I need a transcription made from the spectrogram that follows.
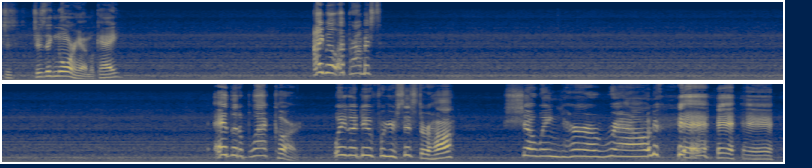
Just just ignore him, okay? I will, I promise. Hey, little black card. What are you gonna do for your sister, huh? Showing her around.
